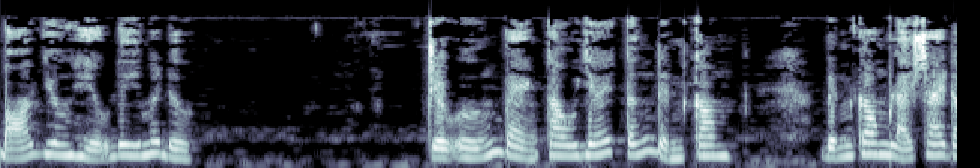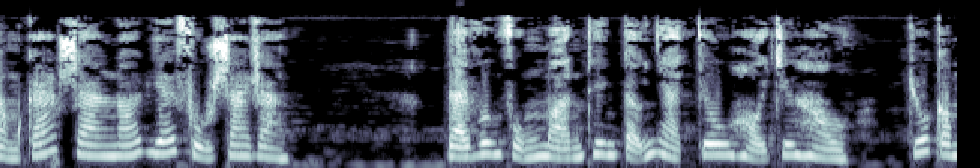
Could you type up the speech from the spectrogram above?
bỏ Dương Hiệu đi mới được. Triệu ưỡng bèn tâu với Tấn Định Công, Định Công lại sai đồng cát sang nói với phù sai rằng, Đại vương phụng mệnh thiên tử nhà Chu hội chư hầu, chúa công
